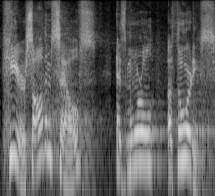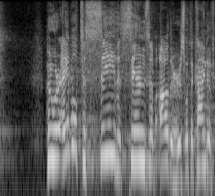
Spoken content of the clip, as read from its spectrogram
here saw themselves as moral authorities who were able to see the sins of others with a kind of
